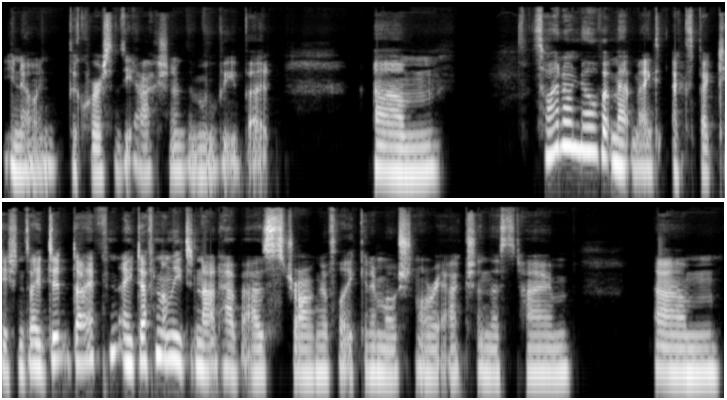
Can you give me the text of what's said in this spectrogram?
you know, in the course of the action of the movie. But um, so I don't know if it met my expectations. I did. I definitely did not have as strong of like an emotional reaction this time. Um,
